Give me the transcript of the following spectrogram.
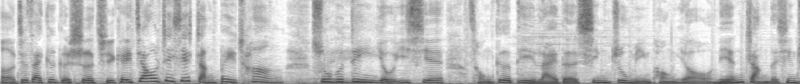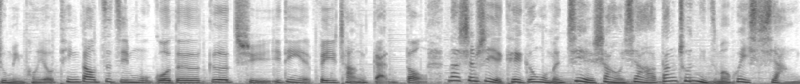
呃，就在各个社区可以教这些长辈唱，说不定有一些从各地来的新住民朋友、年长的新住民朋友，听到自己母国的歌曲，一定也非常感动。那是不是也可以跟我们介绍一下，当初你怎么会想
